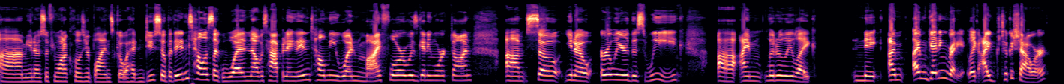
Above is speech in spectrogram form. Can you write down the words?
Um, you know, so if you want to close your blinds, go ahead and do so. But they didn't tell us like when that was happening. They didn't tell me when my floor was getting worked on. Um, so you know, earlier this week, uh, I'm literally like, Nate, I'm I'm getting ready. Like I took a shower.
